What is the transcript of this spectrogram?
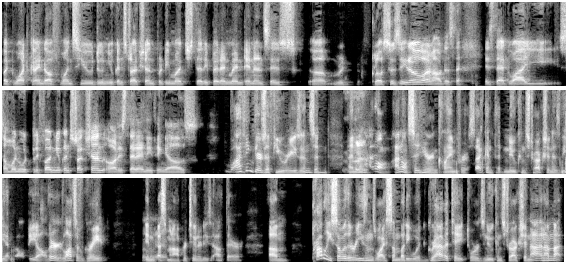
but what kind of once you do new construction pretty much the repair and maintenance is uh, re- close to zero or how does that is that why someone would prefer new construction or is there anything else well, I think there's a few reasons, and and I don't I don't sit here and claim for a second that new construction is the end all be all. There are lots of great investment opportunities out there. Um, probably some of the reasons why somebody would gravitate towards new construction, and I'm not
